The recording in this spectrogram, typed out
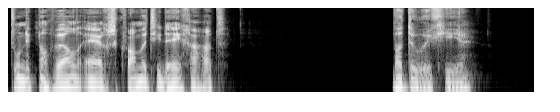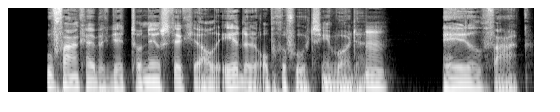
toen ik nog wel ergens kwam, het idee gehad. Wat doe ik hier? Hoe vaak heb ik dit toneelstukje al eerder opgevoerd zien worden? Hm. Heel vaak.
